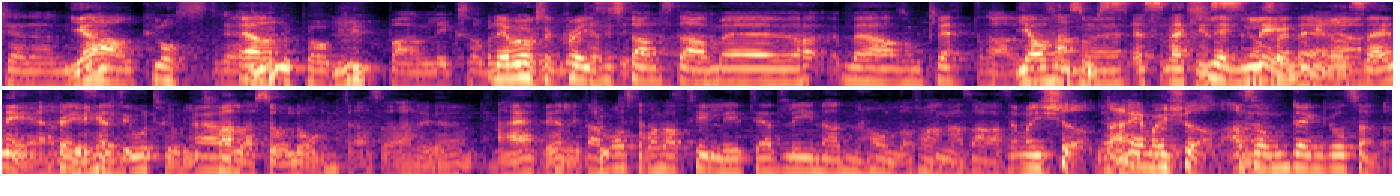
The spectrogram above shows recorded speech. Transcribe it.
slutlocationen. Ja. Det här klostret Ja. uppe på klippan liksom. Och det var också crazy stunts där med, med han som klättrar. Ja, och liksom, han som eh, verkligen slänger sig slänger sig ner, ner. Det är helt otroligt Ja. falla så långt. Alltså, det är, nej, väldigt Där coolt måste man ha tillit till att linan håller för Mm. annars, annars är man ju körd. Där är man ju körd. Alltså om den går sönder.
